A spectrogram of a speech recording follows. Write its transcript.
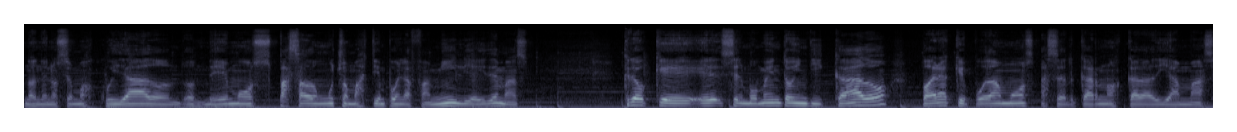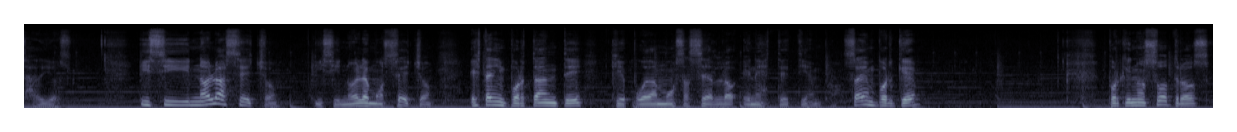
donde nos hemos cuidado, donde hemos pasado mucho más tiempo en la familia y demás, creo que es el momento indicado para que podamos acercarnos cada día más a Dios. Y si no lo has hecho, y si no lo hemos hecho, es tan importante que podamos hacerlo en este tiempo. ¿Saben por qué? Porque nosotros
